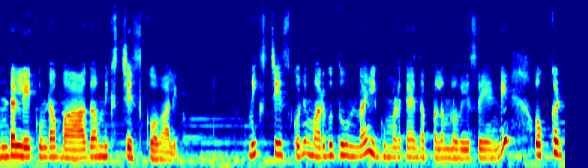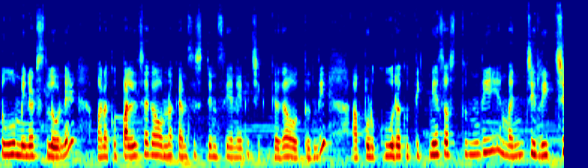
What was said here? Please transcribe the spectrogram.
ఉండలేకుండా బాగా మిక్స్ చేసుకోవాలి. మిక్స్ చేసుకొని మరుగుతూ ఉన్న ఈ గుమ్మడికాయ దప్పలంలో వేసేయండి. ఒక్క టూ మినిట్స్లోనే మనకు పల్చగా ఉన్న కన్సిస్టెన్సీ అనేది చిక్కగా అవుతుంది. అప్పుడు కూరకు థిక్నెస్ వస్తుంది మంచి రిచ్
